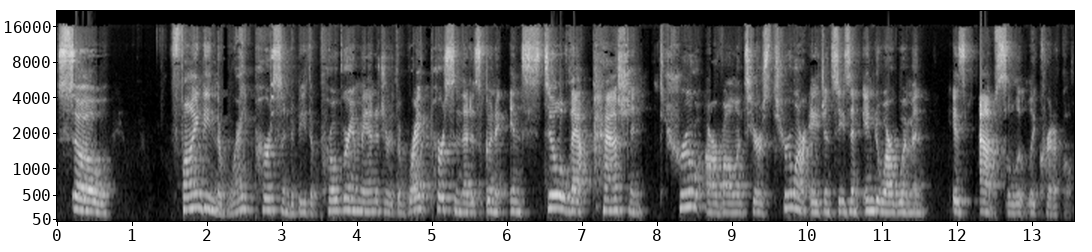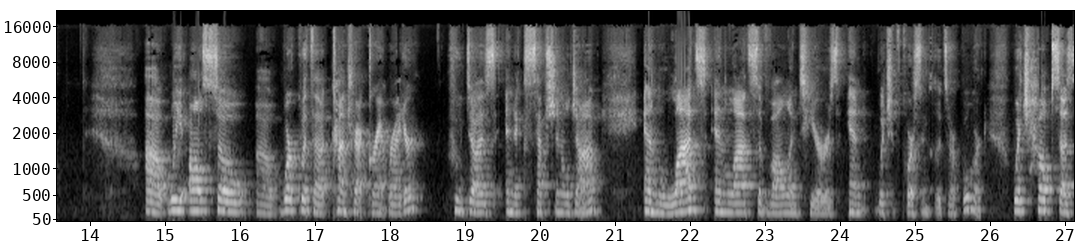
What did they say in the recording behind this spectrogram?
So finding the right person to be the program manager, the right person that is going to instill that passion through our volunteers, through our agencies, and into our women is absolutely critical. Uh, we also uh, work with a contract grant writer who does an exceptional job and lots and lots of volunteers and which of course includes our board which helps us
